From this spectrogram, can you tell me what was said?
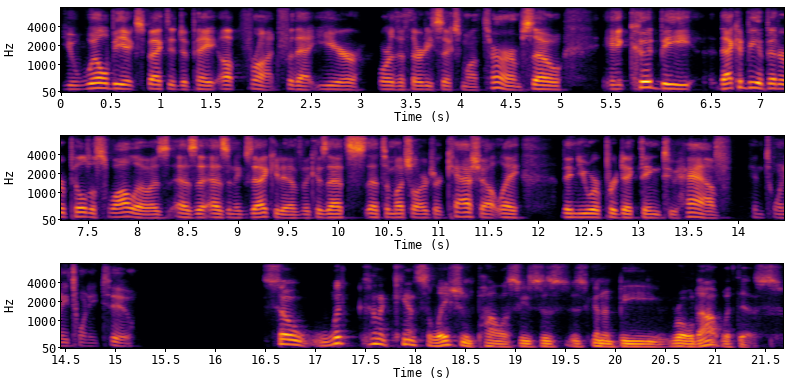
you will be expected to pay upfront for that year or the 36 month term. So it could be that could be a bitter pill to swallow as as a, as an executive because that's that's a much larger cash outlay than you were predicting to have in 2022. So, what kind of cancellation policies is, is going to be rolled out with this?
